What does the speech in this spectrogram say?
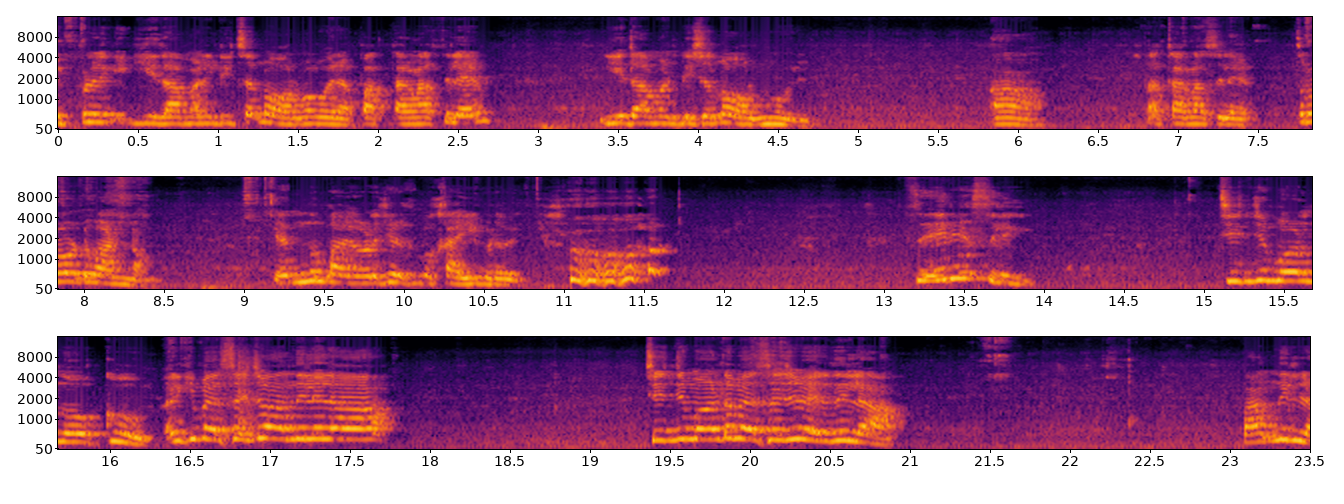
ഇപ്പോഴും എനിക്ക് ഗീതാമണി ടീച്ചറിന് ഓർമ്മ വരാം പത്താം ക്ലാസ്സിലെ ഗീതാമണി ടീച്ചറിന് ഓർമ്മ വരും ആ പത്താം ക്ലാസ്സിലെ ഇത്ര വണ്ണം? എന്നും ബയോളജി എടുക്കുമ്പോൾ കൈ ഇവിടെ വയ്ക്കും സീരിയസ്ലി ചിഞ്ചുമ്പോൾ നോക്കൂ. എനിക്ക് മെസ്സേജ് വന്നില്ലല്ലോ. ചിഞ്ചുമോളുടെ മെസ്സേജ് വരുന്നില്ല. വന്നില്ല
